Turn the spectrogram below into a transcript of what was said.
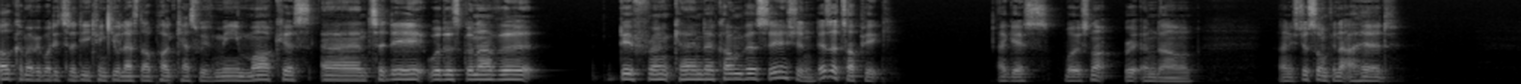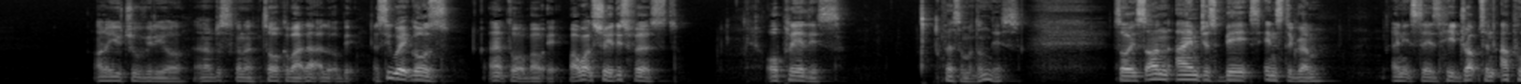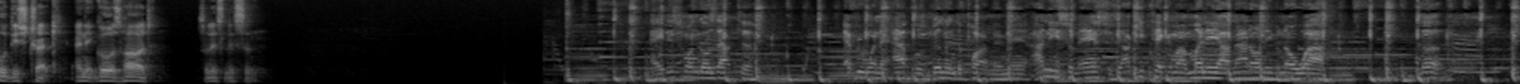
welcome everybody to the DQQ Lifestyle Podcast with me, Marcus, and today we're just gonna have a different kind of conversation. There's a topic, I guess, but it's not written down, and it's just something that I heard on a YouTube video, and I'm just gonna talk about that a little bit. Let's see where it goes. I haven't thought about it, but I want to show you this first, or play this. First time I've done this. So it's on I'm Just Bait's Instagram and it says he dropped an Apple diss track and it goes hard. So let's listen. Hey, this one goes out to everyone at Apple's billing department, man. I need some answers. Y'all keep taking my money out and I don't even know why. Look.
